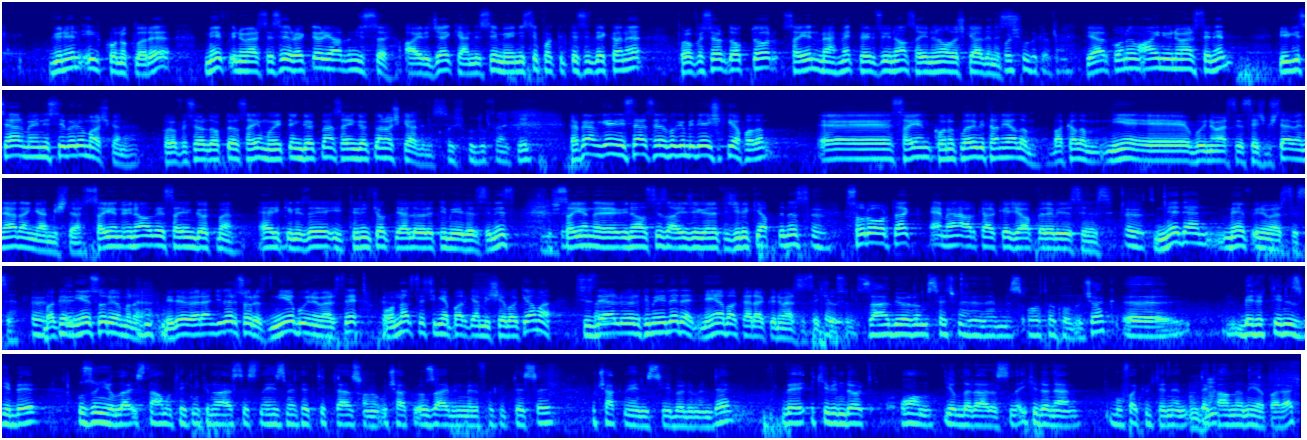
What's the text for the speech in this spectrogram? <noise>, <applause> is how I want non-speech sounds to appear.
günün ilk konukları MEF Üniversitesi Rektör Yardımcısı. Ayrıca kendisi Mühendislik Fakültesi Dekanı Profesör Doktor Sayın Mehmet Fevzi Ünal. Sayın Ünal hoş geldiniz. Hoş bulduk efendim. Diğer konuğum aynı üniversitenin Bilgisayar Mühendisliği Bölüm Başkanı. Profesör Doktor Sayın Muhittin Gökmen. Sayın Gökmen hoş geldiniz. Hoş bulduk Tayyip Bey. Efendim gelin isterseniz bugün bir değişiklik yapalım. Ee, sayın konukları bir tanıyalım. Bakalım niye e, bu üniversiteyi seçmişler ve nereden gelmişler? Sayın Ünal ve Sayın Gökmen. Her ikiniz de İTÜ'nün çok değerli öğretim üyelerisiniz. Sayın e, Ünal siz ayrıca yöneticilik yaptınız. Evet. Soru ortak. Hemen arka arkaya cevap verebilirsiniz. Evet. Neden MEF Üniversitesi? Evet, Bakın me- niye soruyorum bunu? <laughs> Bir de öğrencileri soruyoruz. Niye bu üniversite? Onlar seçim yaparken bir şeye bakıyor ama siz değerli öğretim üyeleri de neye bakarak üniversite seçiyorsunuz? Zannediyorum seçmelerimiz ortak olacak. Ee, belirttiğiniz gibi uzun yıllar İstanbul Teknik Üniversitesi'ne hizmet ettikten sonra Uçak ve Uzay Bilimleri Fakültesi Uçak Mühendisliği bölümünde ve 2004-10 yılları arasında iki dönem bu fakültenin dekanlığını yaparak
